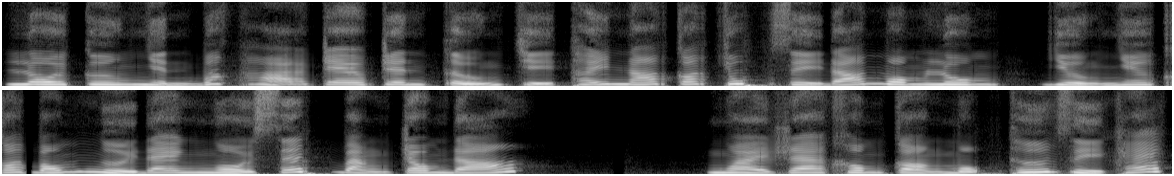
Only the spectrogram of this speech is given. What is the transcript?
lôi cương nhìn bức họa treo trên tưởng chỉ thấy nó có chút gì đó mông lung, dường như có bóng người đang ngồi xếp bằng trong đó. Ngoài ra không còn một thứ gì khác.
